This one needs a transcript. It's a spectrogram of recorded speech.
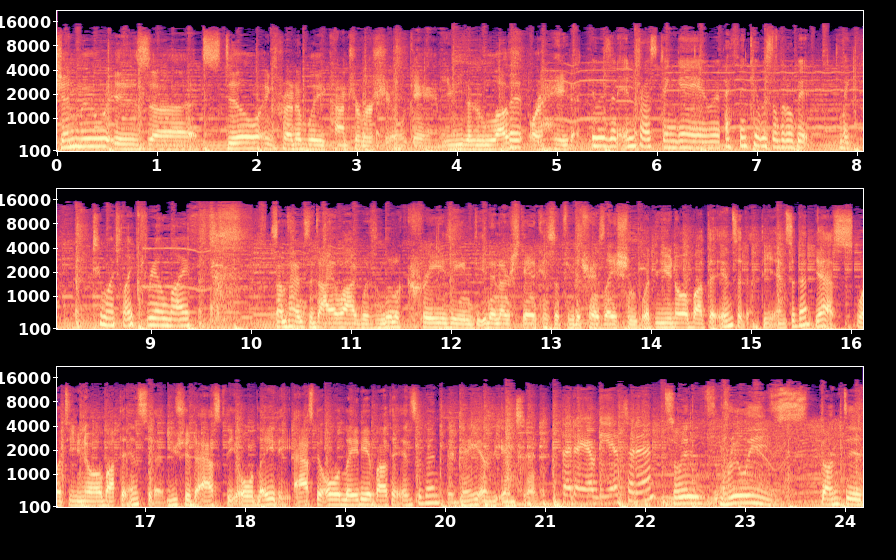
Shenmue is uh, still incredibly controversial game. You either love it or hate it. It was an interesting game. I think it was a little bit like too much like real life. Sometimes the dialogue was a little crazy and you didn't understand because of through the translation. What do you know about the incident? The incident? Yes. What do you know about the incident? You should ask the old lady. Ask the old lady about the incident. The day of the incident. The day of the incident? So it's really stunted,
